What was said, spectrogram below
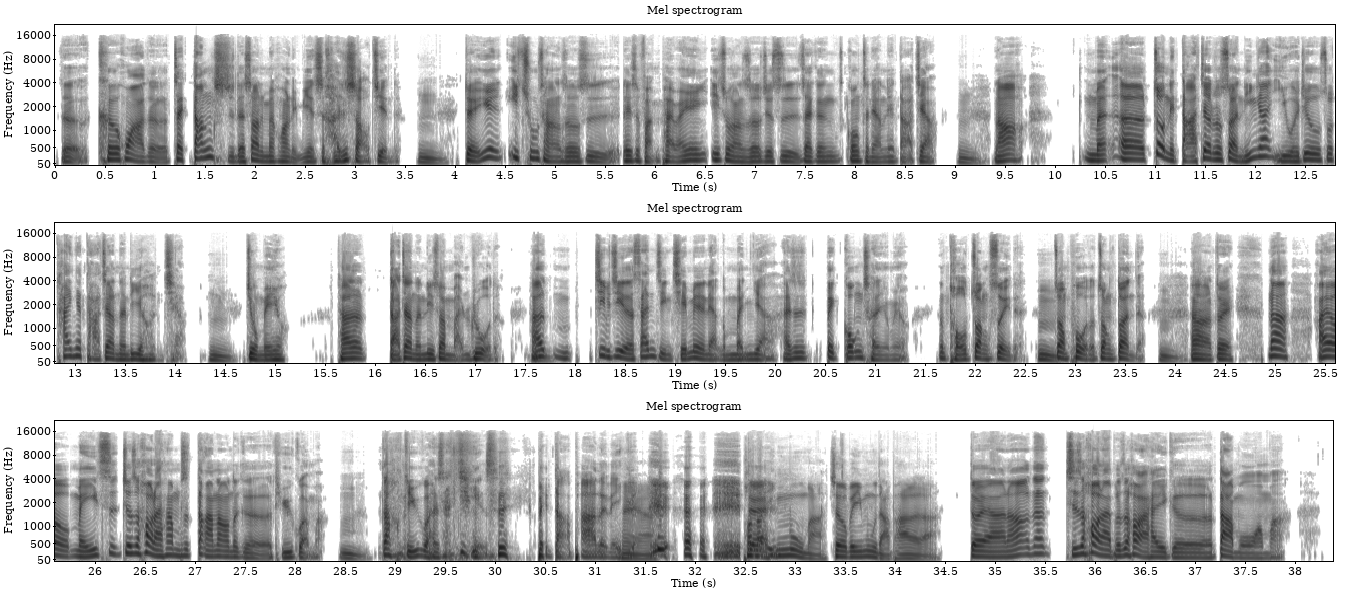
的刻画的，在当时的少年漫画里面是很少见的。嗯，对，因为一出场的时候是类似反派嘛，因为一出场的时候就是在跟宫城良田打架。嗯，然后没呃，重点打架就算，你应该以为就是说他应该打架能力很强。嗯，就没有，他打架能力算蛮弱的。他记不记得三井前面的两个门牙还是被攻城有没有？用头撞碎的，嗯，撞破的，撞断的，嗯啊，对。那还有每一次，就是后来他们是大闹那个体育馆嘛，嗯，大闹体育馆三井也是被打趴的那个，碰到樱木嘛，最后被樱木打趴了啦。对啊，然后那其实后来不是后来还有一个大魔王嘛。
